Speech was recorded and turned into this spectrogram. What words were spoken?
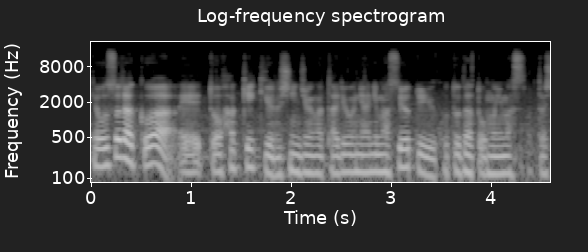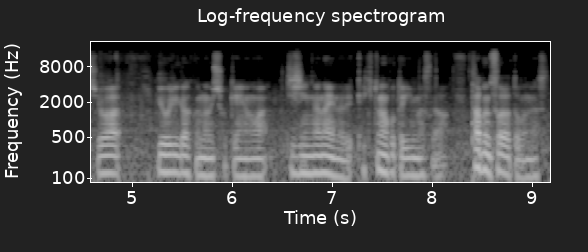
でおそらくは、えー、と白血球の浸潤が多量にありますよということだと思います。私は病理学の所見は自信がないので適当なこと言いますが、多分そうだと思います。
